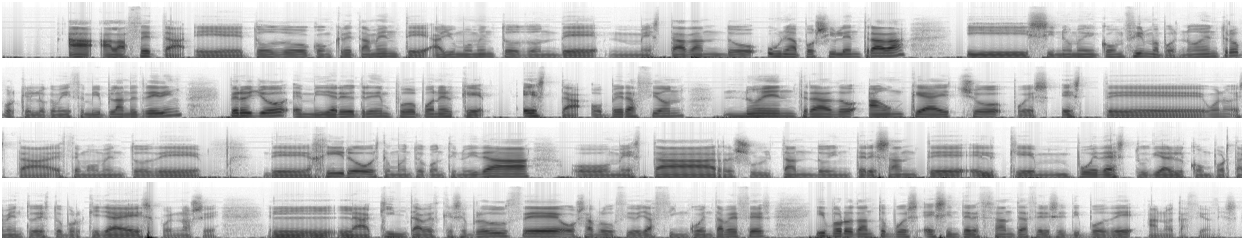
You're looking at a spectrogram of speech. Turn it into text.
a a la Z, eh, todo concretamente, hay un momento donde me está dando una posible entrada y si no me confirma pues no entro porque es lo que me dice mi plan de trading pero yo en mi diario de trading puedo poner que esta operación no he entrado aunque ha hecho pues este bueno esta, este momento de, de giro o este momento de continuidad o me está resultando interesante el que pueda estudiar el comportamiento de esto porque ya es pues no sé la quinta vez que se produce o se ha producido ya 50 veces y por lo tanto pues es interesante hacer ese tipo de anotaciones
